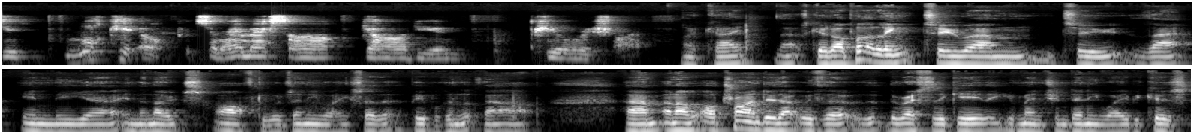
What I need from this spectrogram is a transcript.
you look it up. It's an MSR Guardian purifier. Okay, that's good. I'll put a link to um, to that in the uh, in the notes afterwards, anyway, so that people can look that up. Um, and I'll, I'll, try and do that with the, the rest of the gear that you've mentioned anyway, because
